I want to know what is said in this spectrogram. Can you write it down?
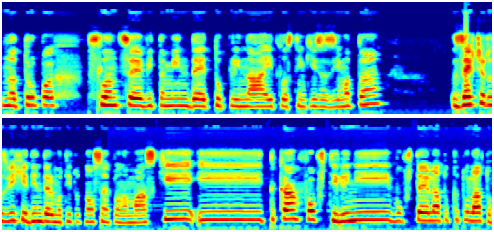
Натрупах слънце, витамин D, топлина и тлъстинки за зимата. Взех, че развих един дерматит от носенето на маски и така, в общи линии, въобще е лято като лято.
